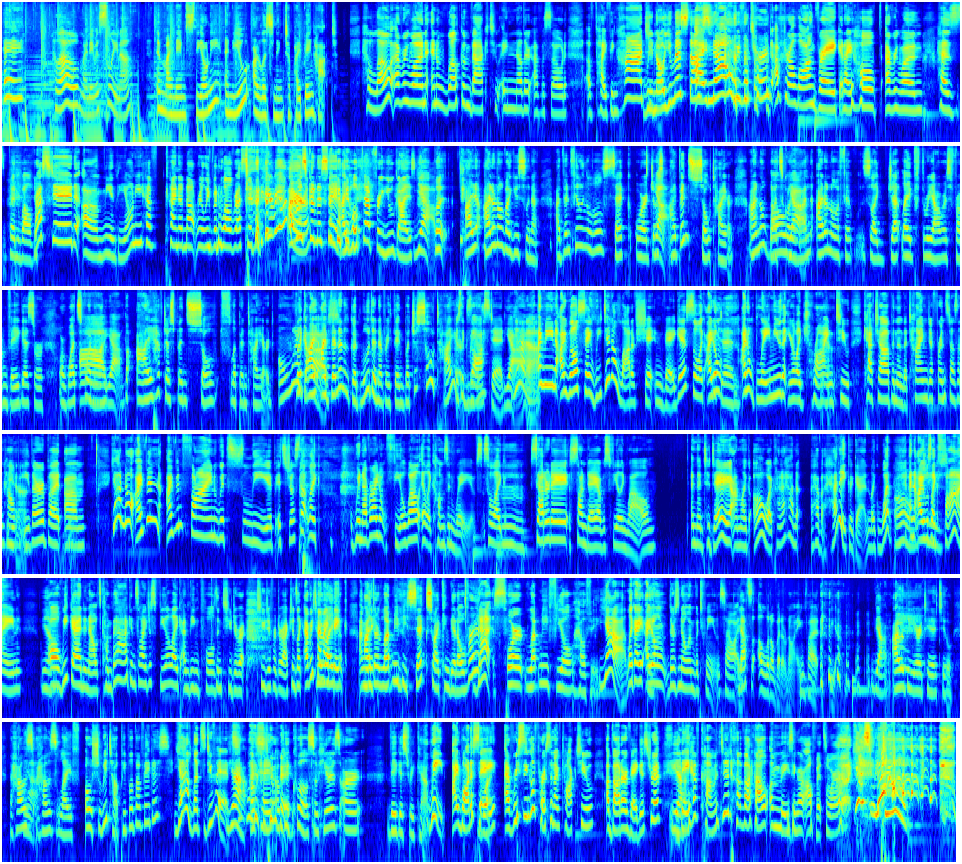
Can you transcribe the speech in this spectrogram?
Hey, Hello, my name is Selena. and my name's Theoni, and you are listening to Piping Hot. Hello, everyone, and welcome back to another episode of Piping Hot. We know you missed us. I know we've returned after a long break, and I hope everyone has been well rested. Um, me and Theoni have kind of not really been well rested, but here we are. I was gonna say, I hope that for you guys. Yeah. But I, I don't know about you, Selena. I've been feeling a little sick or just Yeah. I've been so tired. I don't know what's Oh, going yeah. on. I don't know if it was like jet lag three hours from Vegas or or what's going Ah, on. yeah. But I have just been so flippin' tired. Oh my like I, I've been in a good mood and everything, but just so tired. just man. exhausted yeah Yeah. i mean i will say we did a lot of shit in vegas so like i don't i don't blame you that you're like trying Yeah. to catch up and then the time difference doesn't help Yeah. either but um yeah no i've been i've been fine with sleep. It's just that like whenever i don't feel well it like comes in waves. So like Mm. saturday sunday i was feeling well. And then today i'm like oh i kind of had I have a headache again. Like what? Oh, and i was like fine Yeah. all weekend and now it's come back and so i just feel like i'm being pulled in two direct two different directions like every time You're i like, think i'm gonna either let me be sick so I can get over it, yes or let me feel healthy. yeah like i i Yeah. don't there's no in between so that's a little bit annoying but Yeah, yeah, I would be irritated too. But how's Yeah. how's life? Oh, should we tell people about Vegas? yeah let's do it Yeah. Let's Okay. Okay. it. Cool. So here's our Vegas recap. Wait, I want to say What? every single person I've talked to about our Vegas trip, Yeah. they have commented about how amazing our outfits were. Yes, we do.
